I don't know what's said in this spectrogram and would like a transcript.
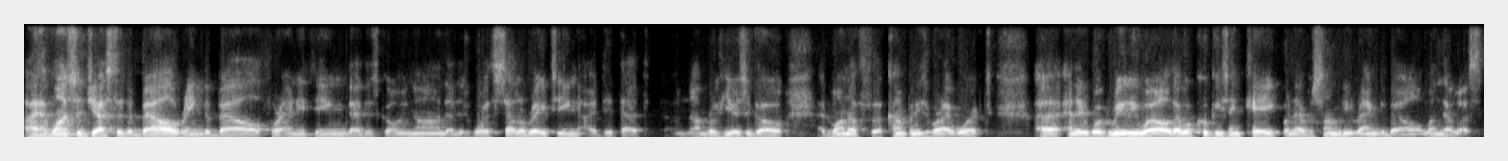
I have once suggested a bell, ring the bell for anything that is going on that is worth celebrating. I did that a number of years ago at one of the companies where I worked, uh, and it worked really well. There were cookies and cake whenever somebody rang the bell, when there was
